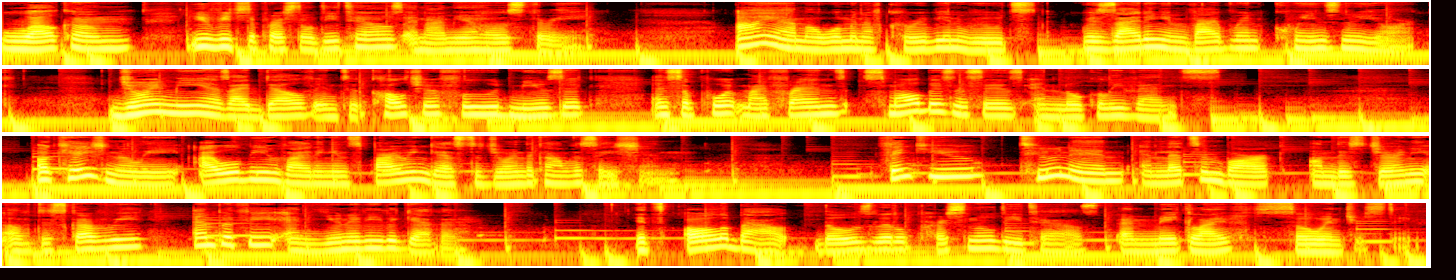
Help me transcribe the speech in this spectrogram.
Welcome. You've reached the personal details, and I'm your host, Three. I am a woman of Caribbean roots residing in vibrant Queens, New York. Join me as I delve into culture, food, music, and support my friends, small businesses, and local events. Occasionally, I will be inviting inspiring guests to join the conversation. Thank you, tune in, and let's embark on this journey of discovery, empathy, and unity together. It's all about those little personal details that make life so interesting.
